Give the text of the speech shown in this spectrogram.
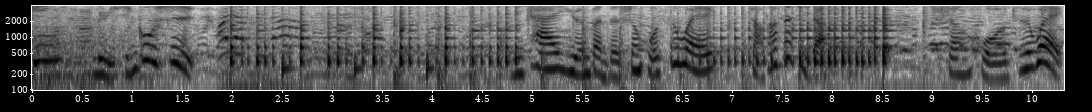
听旅行故事，离开原本的生活思维，找到自己的生活滋味。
